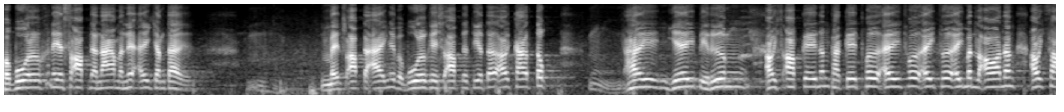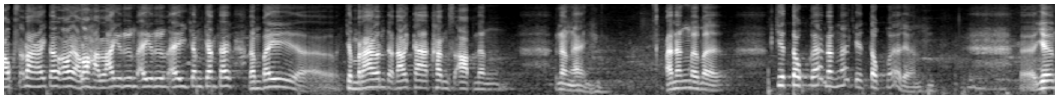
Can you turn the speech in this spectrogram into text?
បបួលគ្នាស្អប់អ្នកណាម្នាក់អីចឹងទៅមិនមែនស្អប់តែឯងទេបបួលគេស្អប់ទៅទៀតទៅឲ្យកើតទុក ហើយនិយាយពីរឿងឲ្យស្អប់គេហ្នឹងថាគេធ្វើអីធ្វើអីធ្វើអីមិនល្អហ្នឹងឲ្យសោកស្ដាយទៅឲ្យអាឡោះអាឡៃរឿងអីរឿងអីចឹងចឹងទៅដើម្បីចម្រើនទៅដោយការខឹងស្អប់ហ្នឹងហ្នឹងឯងអាហ្នឹងមើលមើលជាទុកហ្នឹងជាទុកយើង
